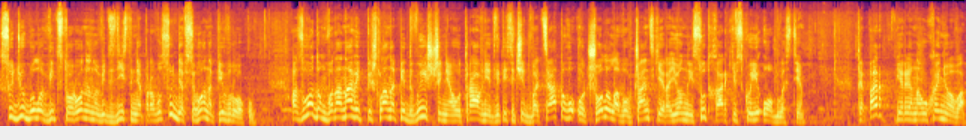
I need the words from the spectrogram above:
Суддю було відсторонено від здійснення правосуддя всього на півроку. А згодом вона навіть пішла на підвищення у травні 2020-го очолила Вовчанський районний суд Харківської області. Тепер Ірина Уханьова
